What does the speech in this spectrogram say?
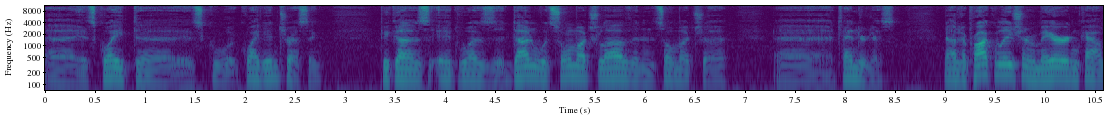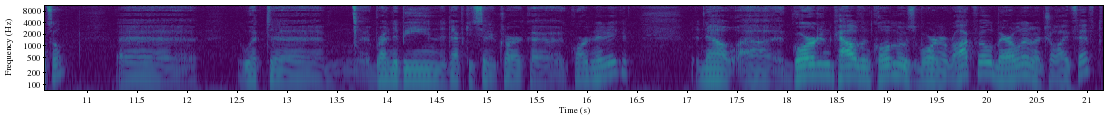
uh, it's quite uh, it's quite interesting because it was done with so much love and so much uh, uh, tenderness. Now, the proclamation of mayor and council, uh, with Brenda Bean, the deputy city clerk, coordinating Now, Gordon Calvin Coleman was born in Rockville, Maryland, on July 5th,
